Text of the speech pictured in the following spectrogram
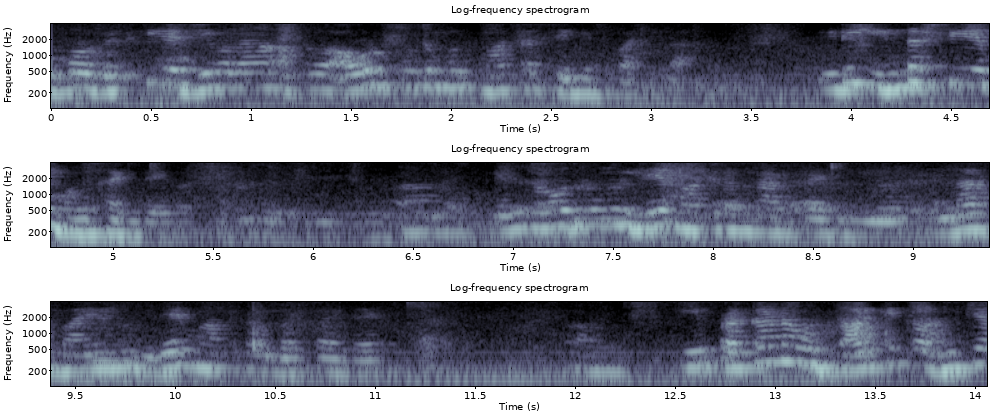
ಒಬ್ಬ ವ್ಯಕ್ತಿಯ ಜೀವನ ಅಥವಾ ಅವ್ರ ಕುಟುಂಬಕ್ಕೆ ಮಾತ್ರ ಸೀಮಿತವಾಗಿಲ್ಲ. ಇಡೀ ಇಂಡಸ್ಟ್ರಿಯೇ ಮುಂದಾಗಿದೆ ಇವತ್ತು. ಎಲ್ಲಿ ಹೋದ್ರೂ ಇದೇ ಮಾತುಗಳನ್ನ ಆಡ್ತಾ ಇದ್ದೀವಿ ಎಲ್ಲರ ಬಾಯಲ್ಲೂ ಇದೇ ಮಾತುಗಳು ಬರ್ತಾ ಇದೆ. ಈ ಪ್ರಕರಣ ಒಂದು ತಾರ್ಕಿಕ ಅಂತ್ಯ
